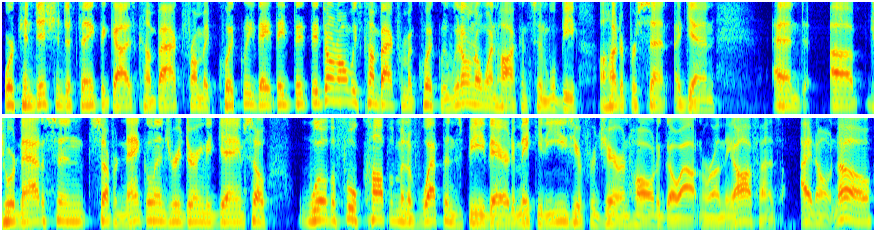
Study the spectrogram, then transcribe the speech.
We're conditioned to think that guys come back from it quickly. They, they, they, they don't always come back from it quickly. We don't know when Hockenson will be 100% again. And uh, Jordan Addison suffered an ankle injury during the game. So will the full complement of weapons be there to make it easier for Jaren Hall to go out and run the offense? I don't know.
